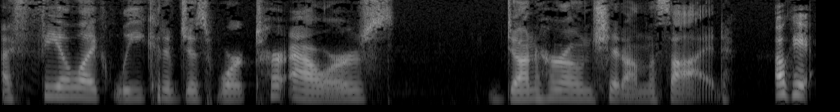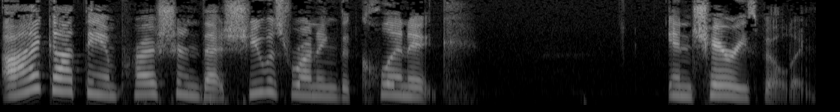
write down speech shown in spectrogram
I feel like Lee could have just worked her hours, done her own shit on the side. Okay, I got the impression that she was running the clinic in Cherry's building.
